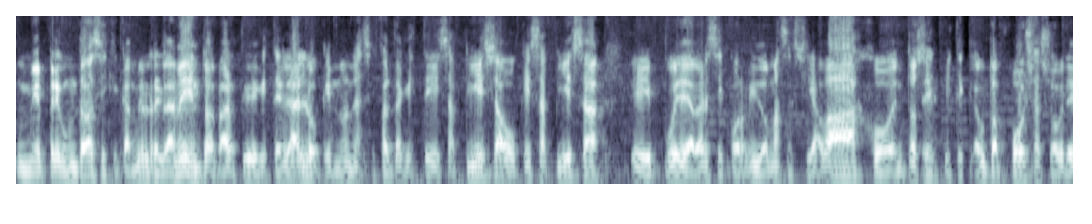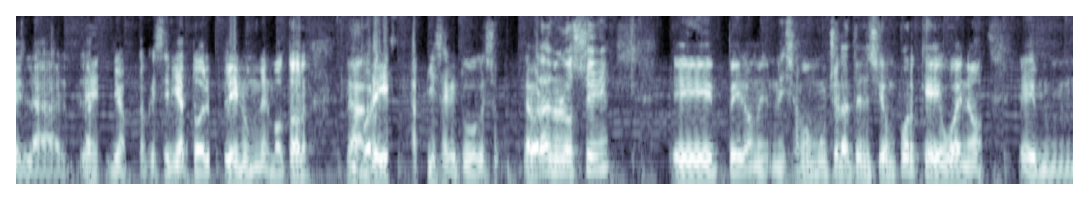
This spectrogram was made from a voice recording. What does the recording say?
me preguntaba si es que cambió el reglamento a partir de que está el halo, que no hace falta que esté esa pieza o que esa pieza eh, puede haberse corrido más hacia abajo. Entonces, viste que el auto apoya sobre la, digamos, lo que sería todo el plenum del motor. Y por ahí es la pieza que tuvo que. La verdad no lo sé. Eh, pero me, llamó mucho la atención porque, bueno, em,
